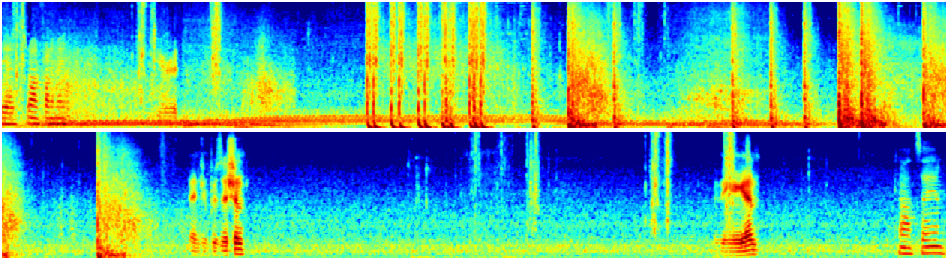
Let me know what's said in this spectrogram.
Yeah, it's right in front of me. Hear it. Engine position. Moving again. Can't see him.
